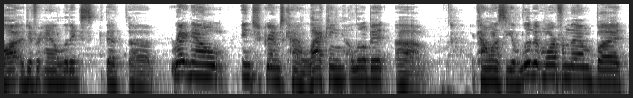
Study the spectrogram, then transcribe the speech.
lot of different analytics that uh, right now Instagram's kind of lacking a little bit. Um, I kind of want to see a little bit more from them, but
